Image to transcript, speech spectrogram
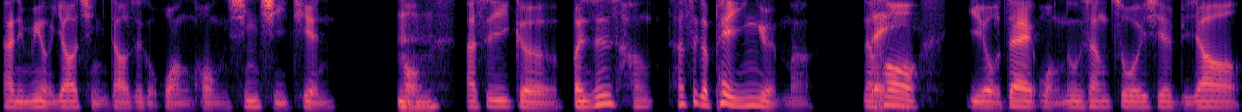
它里面有邀请到这个网红星期天。哦，他是一个本身行，他是个配音员嘛，然后也有在网络上做一些比较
